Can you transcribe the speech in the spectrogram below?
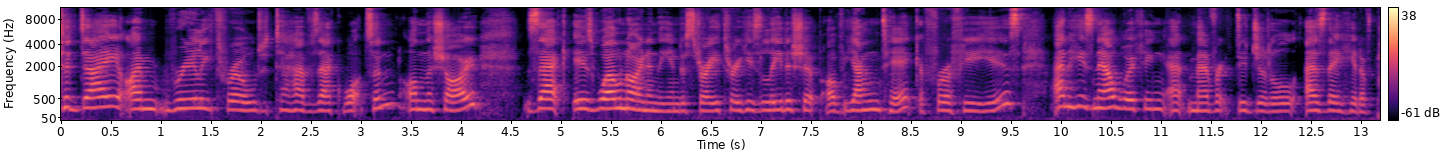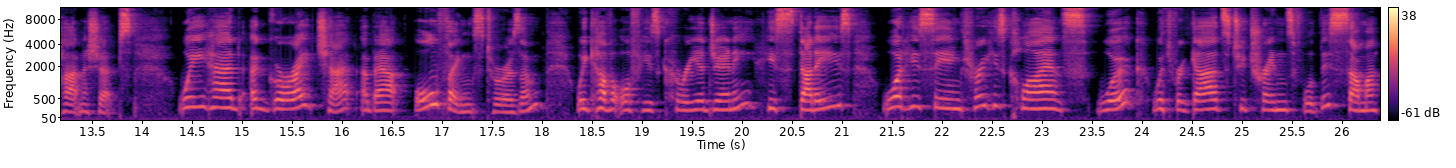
Today, I'm really thrilled to have Zach Watson on the show. Zach is well known in the industry through his leadership of Young TEC for a few years, and he's now working at Maverick Digital as their head of partnerships. We had a great chat about all things tourism. We cover off his career journey, his studies, what he's seeing through his clients' work with regards to trends for this summer,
